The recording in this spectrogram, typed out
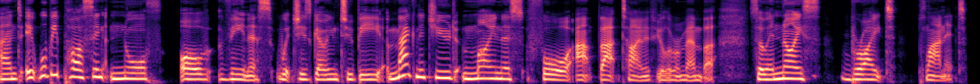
and it will be passing north of Venus, which is going to be magnitude minus four at that time, if you'll remember. So a nice, bright planet.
